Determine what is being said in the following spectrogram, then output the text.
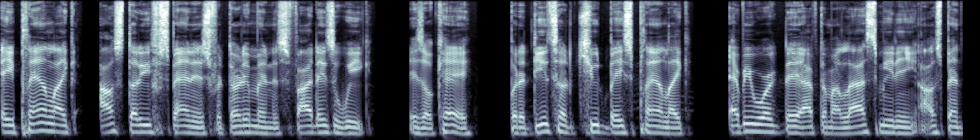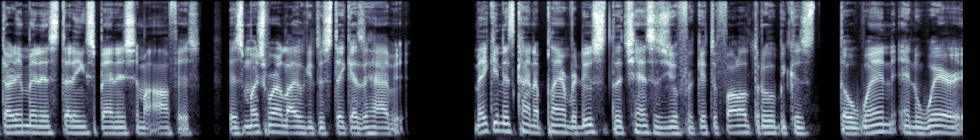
A plan like I'll study Spanish for 30 minutes, five days a week is okay, but a detailed cue based plan like every workday after my last meeting, I'll spend 30 minutes studying Spanish in my office is much more likely to stick as a habit. Making this kind of plan reduces the chances you'll forget to follow through because the when and where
